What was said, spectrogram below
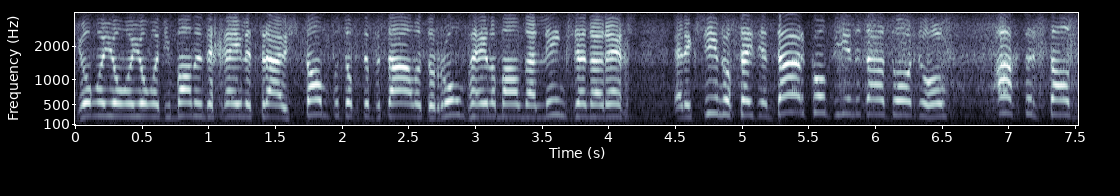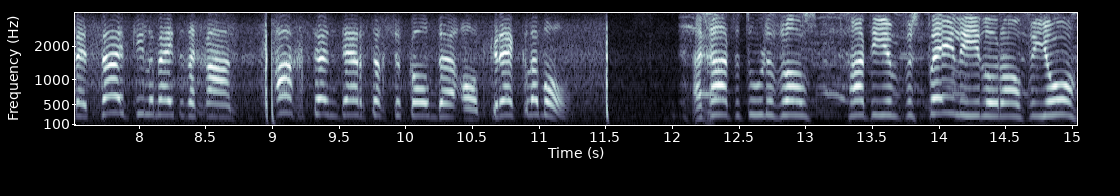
Jongen, jongen, jongen, die man in de gele trui stampend op de pedalen. De romp helemaal naar links en naar rechts. En ik zie hem nog steeds. En daar komt hij inderdaad door de hoek. Achterstand met 5 kilometer te gaan. 38 seconden op Greg LeMond. Hij gaat de Tour de France, gaat hij hem verspelen hier, Laurent Fignon.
